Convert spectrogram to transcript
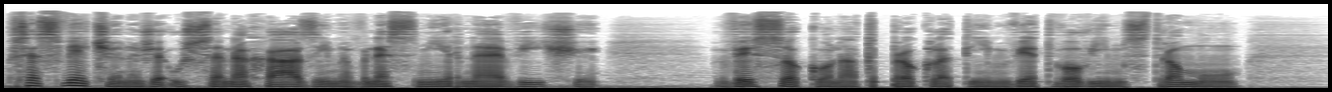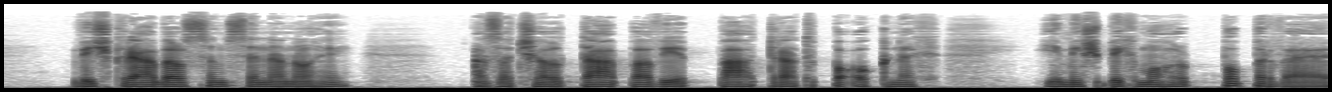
Přesvědčen, že už se nacházím v nesmírné výši, vysoko nad prokletým větvovým stromů, Vyškrábal jsem se na nohy a začal tápavě pátrat po oknech, jimiž bych mohl poprvé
